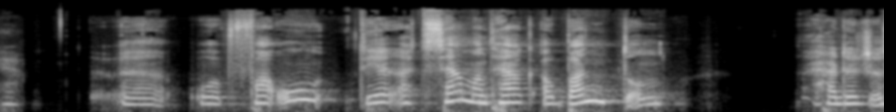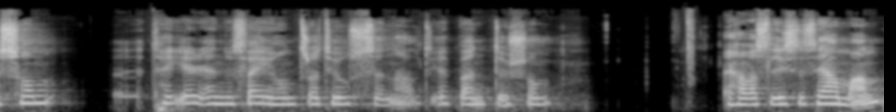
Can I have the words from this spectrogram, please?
Ja. Eh, och Faon, det är ett sammantag av bandon här det som det är en 200 000 allt bönder som har varit lyset samman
